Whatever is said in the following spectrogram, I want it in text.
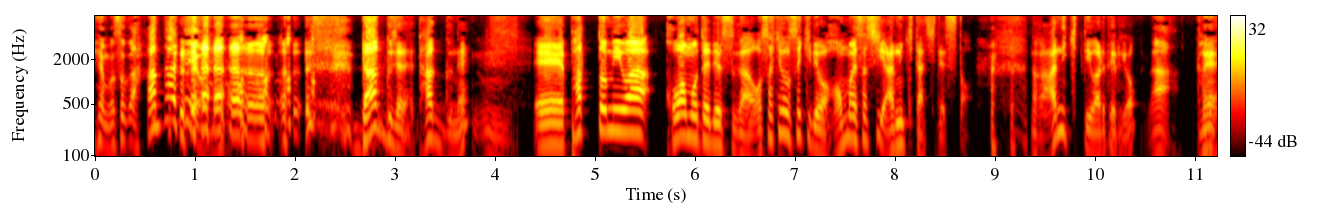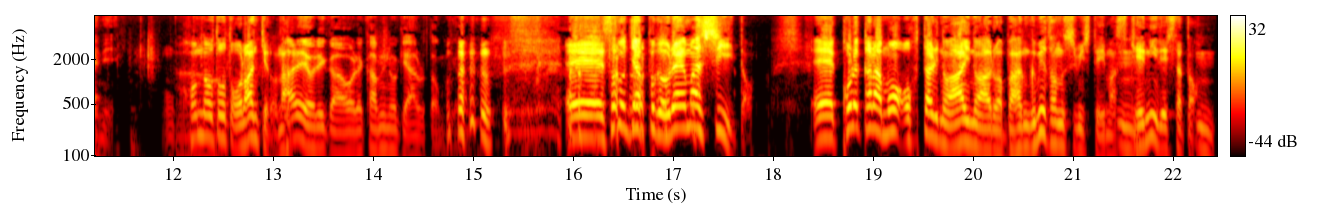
いや、もう そこ離れよ。ダ ッグじゃない、タッグね。うん。えー、パッと見は、こわもてですが、お酒の席ではほんま優しい兄貴たちですと。なんか兄貴って言われてるよ。なあ、彼に。こんな弟おらんけどな。彼よりかは俺髪の毛あると思うけど。えー、そのギャップが羨ましいと。えー、これからもお二人の愛のある番組を楽しみにしています。うんケニーでしたと。うん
